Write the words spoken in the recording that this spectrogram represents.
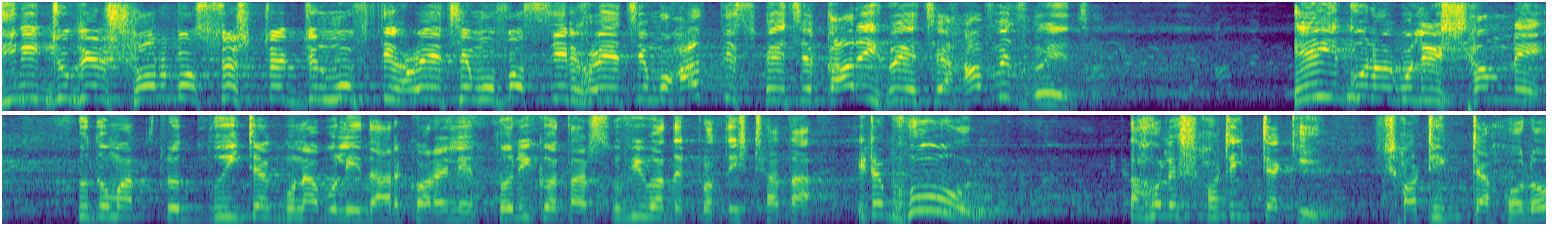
তিনি যুগের সর্বশ্রেষ্ঠ একজন মুফতি হয়েছে মুফাসির হয়েছে, মুহাদ্দিস হয়েছে, কারি হয়েছে, হাফিজ হয়েছে। এই গুণাবলীর সামনে শুধুমাত্র দুইটা গুণাবলী দাঁড় করাইলে তরিকতার সুফিবাদের প্রতিষ্ঠাতা, এটা ভুল। তাহলে সঠিকটা কি? সঠিকটা হলো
